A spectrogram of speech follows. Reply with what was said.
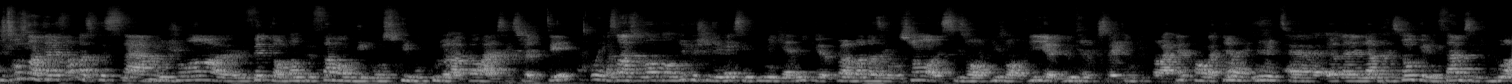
Je trouve ça intéressant parce que ça rejoint euh, le fait qu'en tant que femme, on déconstruit beaucoup le rapport à la sexualité. Oui. Parce qu'on a souvent entendu que chez les mecs, c'est plus mécanique, peu importe leurs émotions, euh, s'ils ont envie, ils ont envie, euh, limite, ils avec une pipe dans la tête, quoi, on va dire. Ouais. Euh, et on a l'impression que les femmes, c'est toujours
